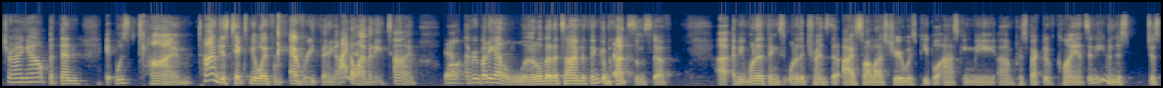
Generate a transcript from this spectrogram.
trying out but then it was time. Time just takes me away from everything. I don't have any time. Yeah. well everybody had a little bit of time to think about some stuff. Uh, I mean, one of the things, one of the trends that I saw last year was people asking me, um, prospective clients, and even just just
